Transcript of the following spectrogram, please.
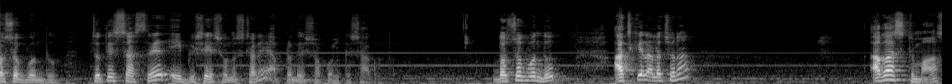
দর্শক বন্ধু, জ্যোতিষশাস্ত্রের এই বিশেষ অনুষ্ঠানে আপনাদের সকলকে স্বাগত। দর্শক বন্ধু, আজকের আলোচনা আগস্ট মাস,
